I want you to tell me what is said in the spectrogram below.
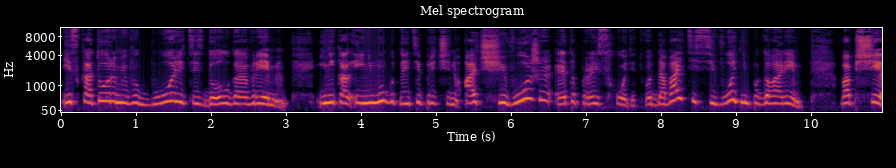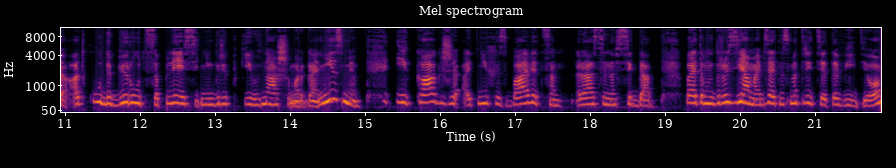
и с которыми вы боретесь долгое время и, никак, и не могут найти причину. От чего же это происходит? Вот давайте сегодня поговорим вообще, откуда берутся плесень и грибки в нашем организме и как же от них избавиться раз и навсегда. Поэтому, друзья мои, обязательно смотрите это видео.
